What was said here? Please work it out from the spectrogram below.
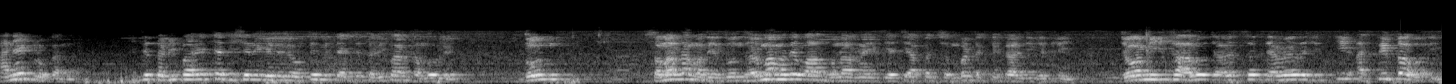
अनेक लोकांना की जे तडीपारीच्या दिशेने गेलेले होते मी त्यांचे तडीपार थांबवले. दोन समाजामध्ये दोन धर्मामध्ये वाद होणार नाहीत याची आपण शंभर टक्के काळजी घेतली. जेव्हा मी इथं आलो त्यावेळेस सर त्यावेळेला इतकी अस्थिरता होती.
